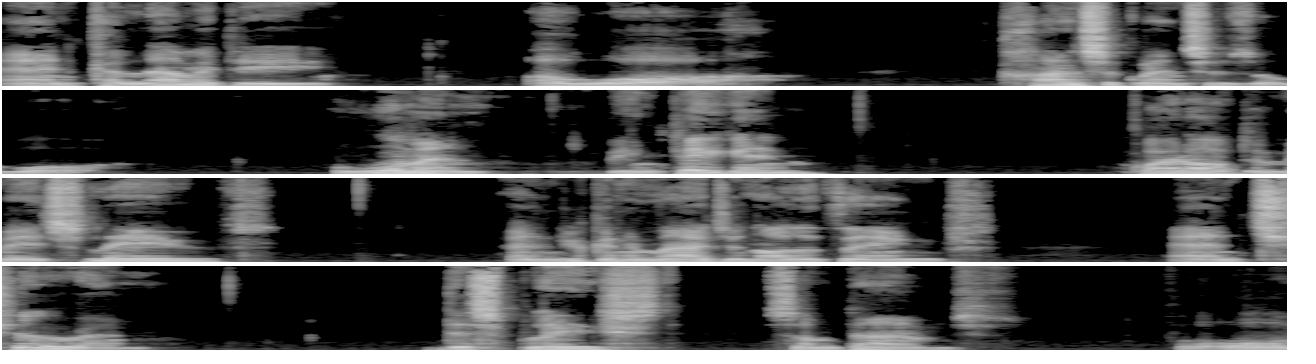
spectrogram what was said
and calamity of war, consequences of war. A woman being taken, quite often made slaves, and you can imagine other things, and children displaced sometimes for all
